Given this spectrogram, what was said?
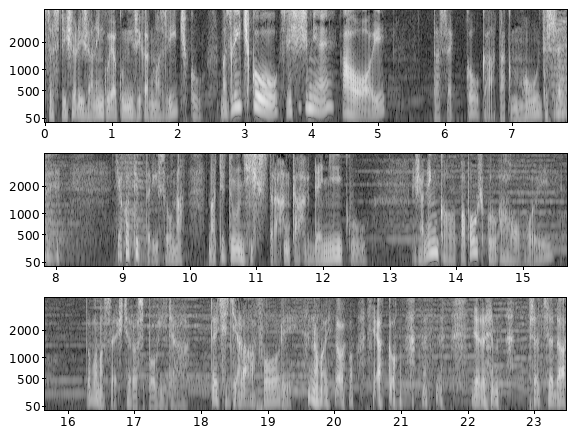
Kdybyste slyšeli Žaninku, jak umí říkat mazlíčku. Mazlíčku, slyšíš mě? Ahoj. Ta se kouká tak moudře, jako ty, který jsou na, na titulních stránkách deníků. Žaninko, papoušku, ahoj. To ona se ještě rozpovídá. Teď dělá fóry. No jo, jako jeden předseda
